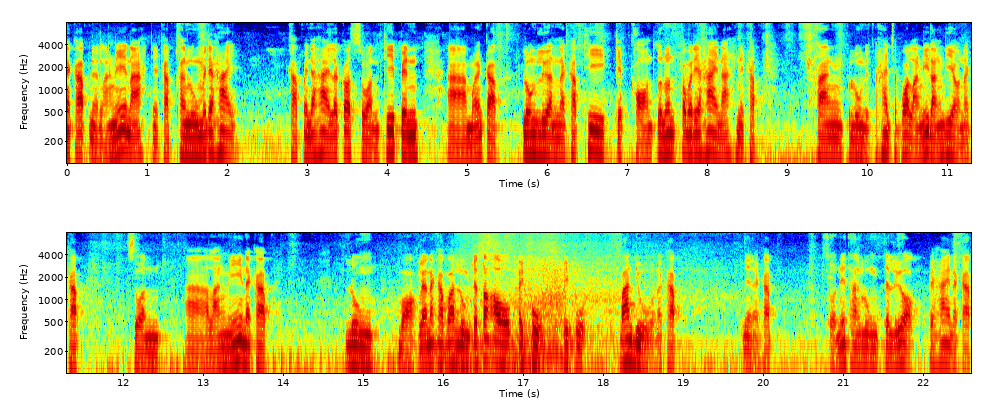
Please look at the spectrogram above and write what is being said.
นะครับเนี่ยหลังนี้นะเนี่ยครับทางลุงไม่ได้ให้ ครับไม่ได้ให้แล้วก็ส่วนที่เป็นเหมือนกับโรงเรือนนะครับที่เก็บของตัวนั้นก็ไม่ได้ให้นะเนี่ยครับทางลุงเนี่ยจะให้เฉพาะหลังนี้หลังเดียวนะครับ ส่วนหลังนี้นะครับลุงบอกแล้วนะครับว่าลุงจะต้องเอาไปปลูกไปปลูกบ้านอยู่นะครับนี่นะครับ ส่วนนี้ทางลุงจะรื้อออกไปให้นะครับ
